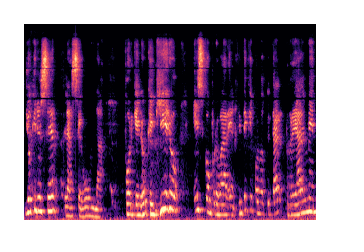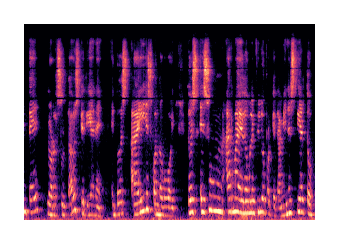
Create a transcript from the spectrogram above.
yo quiero ser la segunda, porque lo que quiero es comprobar en gente que conozco y tal realmente los resultados que tiene. Entonces ahí es cuando voy. Entonces es un arma de doble filo porque también es cierto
